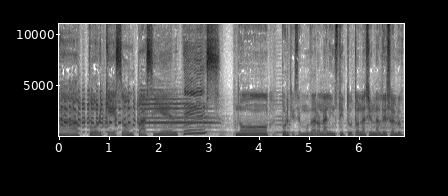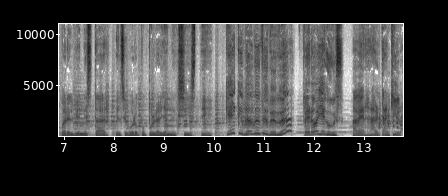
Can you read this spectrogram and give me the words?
Ah, ¿porque son pacientes? No, porque se mudaron al Instituto Nacional de Salud para el Bienestar. El Seguro Popular ya no existe. ¿Qué? ¿Qué? Pero oye, Gus, a ver, a ver, tranquilo.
